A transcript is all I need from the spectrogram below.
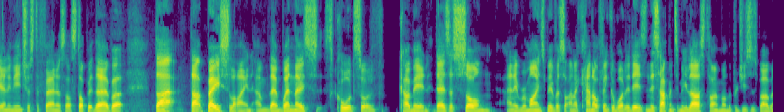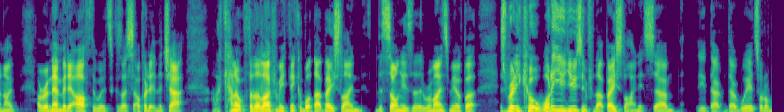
Again, in the interest of fairness, I'll stop it there. But that that bass line, and then when those chords sort of come in, there's a song, and it reminds me of a song, and I cannot think of what it is. And this happened to me last time on the producers pub, and I I remembered it afterwards because I, I put it in the chat, and I cannot for the life of me think of what that bass line, the song is that it reminds me of. But it's really cool. What are you using for that bass line? It's um that that weird sort of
